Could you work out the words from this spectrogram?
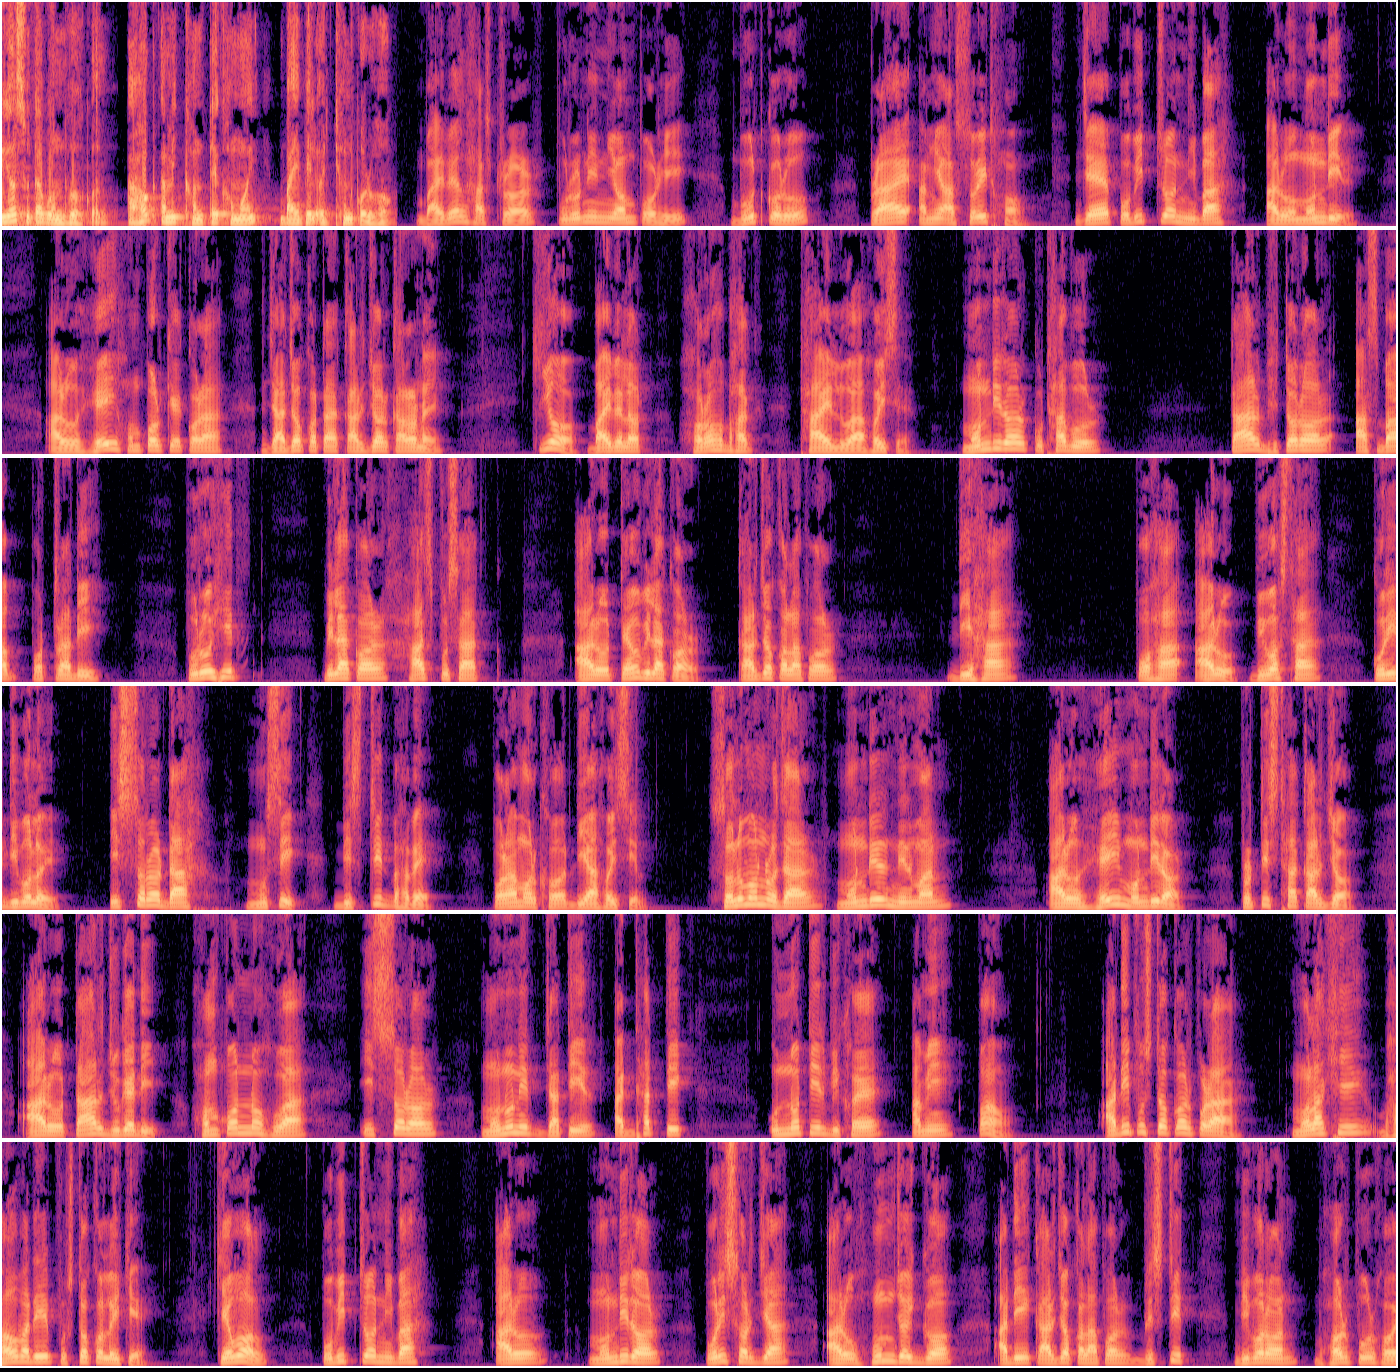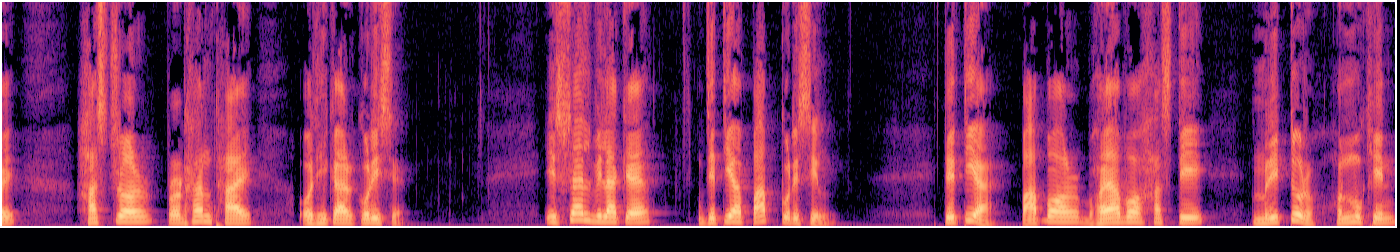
প্ৰিয় শ্ৰোতা বন্ধুসকল আহক আমি খন্তেক সময় বাইবেল অধ্যয়ন কৰোঁ হওক। বাইবেল শাস্ত্ৰৰ পুৰণি নিয়ম পঢ়ি বোধ কৰোঁ প্ৰায় আমি আচৰিত হওঁ যে পবিত্ৰ নিবাস আৰু মন্দিৰ আৰু সেই সম্পৰ্কে কৰা যাজকতা কাৰ্যৰ কাৰণে কিয় বাইবেলত সৰহভাগ ঠাই লোৱা হৈছে? মন্দিৰৰ কোঠাবোৰ তাৰ ভিতৰৰ আচবাব পত্ৰাদি পুৰোহিতবিলাকৰ সাজ পোছাক আৰু তেওঁবিলাকৰ কাৰ্যকলাপৰ দিহা পঢ়া আৰু ব্যৱস্থা কৰি দিবলৈ ঈশ্বৰৰ দাস মুচিক বিস্তৃতভাৱে পৰামৰ্শ দিয়া হৈছিল। চলোমন ৰজাৰ মন্দিৰ নিৰ্মাণ আৰু সেই মন্দিৰৰ প্ৰতিষ্ঠা কাৰ্য আৰু তাৰ যোগেদি সম্পন্ন হোৱা ঈশ্বৰৰ মনোনীত জাতিৰ আধ্যাত্মিক উন্নতিৰ বিষয়ে আমি পাওঁ। আদি পুস্তকৰ পৰা মলাখী ভাওবাদীৰ পুস্তকলৈকে কেৱল পবিত্ৰ নিবাস আৰু মন্দিৰৰ পৰিচৰ্যা আৰু হোমযজ্ঞ আদি কাৰ্যকলাপৰ বিস্তৃত বিৱৰণ ভৰপূৰ হৈ শাস্ত্ৰৰ প্ৰধান ঠাই অধিকাৰ কৰিছে। ইছৰাইলবিলাকে যেতিয়া পাপ কৰিছিল তেতিয়া পাপৰ ভয়াৱহ শাস্তি মৃত্যুৰ সন্মুখীন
